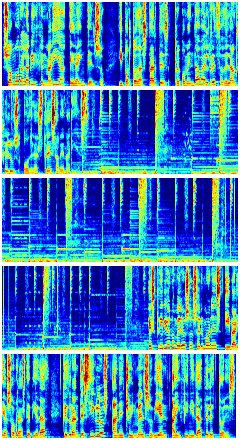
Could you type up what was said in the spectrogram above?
Su amor a la Virgen María era intenso y por todas partes recomendaba el rezo del Ángelus o de las tres Ave Marías. Escribió numerosos sermones y varias obras de piedad que durante siglos han hecho inmenso bien a infinidad de lectores.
